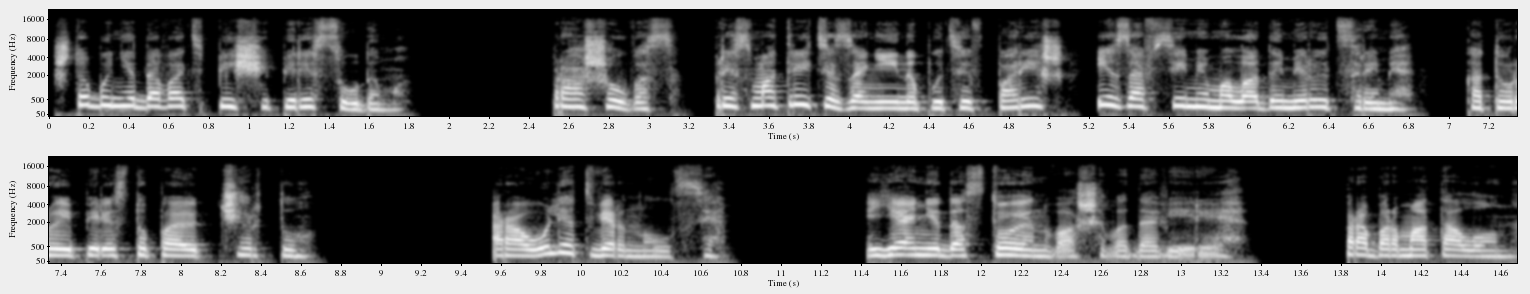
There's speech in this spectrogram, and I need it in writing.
чтобы не давать пищи пересудам. Прошу вас, присмотрите за ней на пути в Париж и за всеми молодыми рыцарями, которые переступают черту». Рауль отвернулся. «Я недостоин вашего доверия», — пробормотал он.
